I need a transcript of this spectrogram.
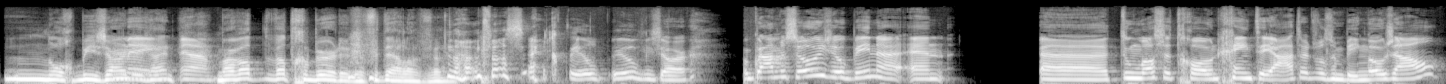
nog bizarder Nee, zijn. ja. Maar wat, wat gebeurde er? Vertel even. Nou, dat was echt heel, heel bizar. We kwamen sowieso binnen en eh, toen was het gewoon geen theater. Het was een bingozaal.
